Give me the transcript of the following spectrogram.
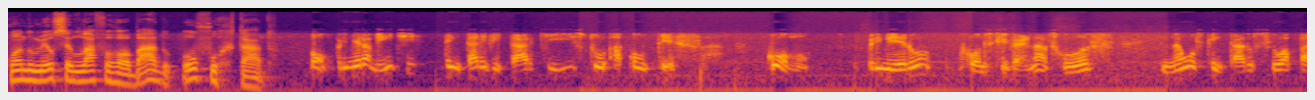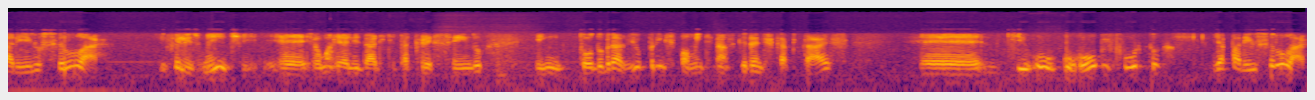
quando o meu celular for roubado ou furtado? Bom, primeiramente, tentar evitar que isto aconteça. Como? Primeiro, quando estiver nas ruas, não ostentar o seu aparelho celular. Infelizmente, é, é uma realidade que está crescendo em todo o Brasil, principalmente nas grandes capitais, é, que o, o roubo e furto de aparelho celular.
